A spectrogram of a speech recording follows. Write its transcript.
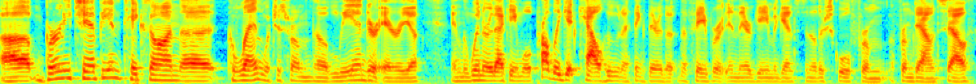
Uh, Boerne Champion takes on uh, Glenn, which is from the Leander area, and the winner of that game will probably get Calhoun. I think they're the, the favorite in their game against another school from from down south.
